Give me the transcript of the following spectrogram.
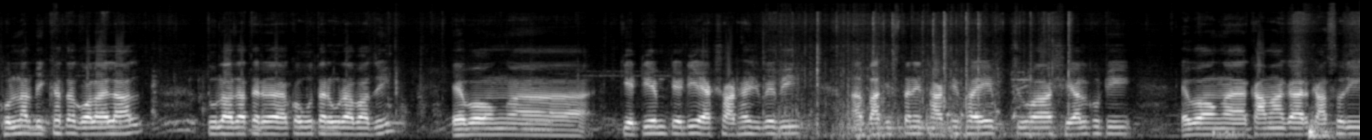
খুলনার বিখ্যাত গলায় লাল তুলা জাতের কবুতর উড়াবাজি এবং কেটিএম টেডি একশো আঠাশ বেবি পাকিস্তানি থার্টি ফাইভ চুহা শিয়ালকুটি এবং কামাগার কাসুরি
